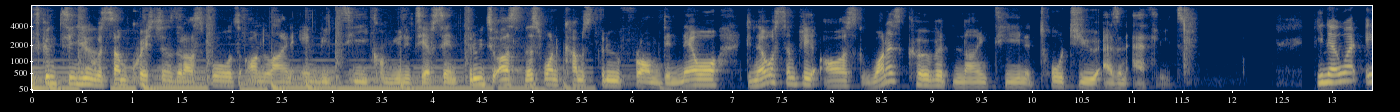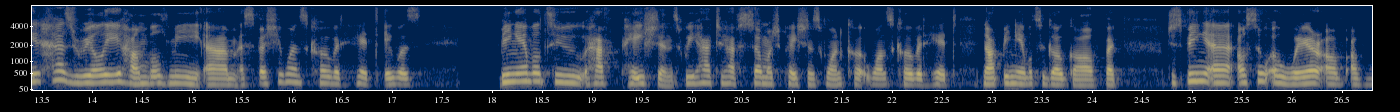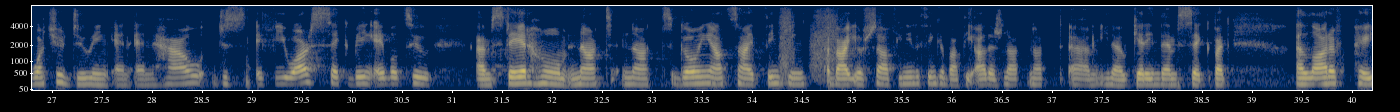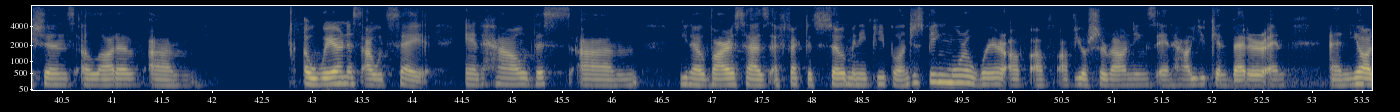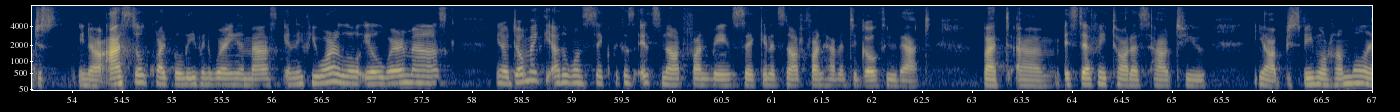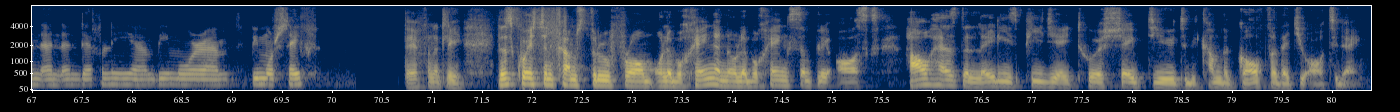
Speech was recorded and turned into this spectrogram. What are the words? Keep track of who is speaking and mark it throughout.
Speaker 1: Let's continue with some questions that our sports online MVT community have sent through to us. This one comes through from Dineo. Dineo simply asks, What has COVID 19 taught you as an athlete?
Speaker 2: You know what? It has really humbled me, um, especially once COVID hit. It was being able to have patience. We had to have so much patience once COVID hit, not being able to go golf, but just being uh, also aware of, of what you're doing and, and how just if you are sick, being able to um, stay at home, not not going outside, thinking about yourself. You need to think about the others, not not um, you know getting them sick, but a lot of patience, a lot of um, awareness, I would say, and how this um, you know virus has affected so many people, and just being more aware of, of of your surroundings and how you can better and and yeah, just you know, I still quite believe in wearing a mask. And if you are a little ill, wear a mask. You know, don't make the other one sick because it's not fun being sick and it's not fun having to go through that. But um, it's definitely taught us how to, yeah, just be more humble and and, and definitely um, be more um, be more safe.
Speaker 1: Definitely. This question comes through from Oleboheng, and Oleboheng simply asks, How has the ladies' PGA Tour shaped you to become the golfer that you are today?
